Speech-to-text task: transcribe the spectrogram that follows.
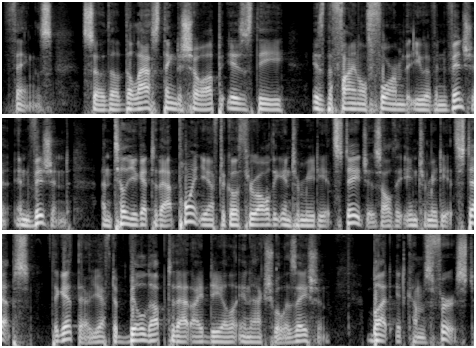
things so the the last thing to show up is the is the final form that you have envision, envisioned. Until you get to that point, you have to go through all the intermediate stages, all the intermediate steps to get there. You have to build up to that ideal in actualization, but it comes first.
